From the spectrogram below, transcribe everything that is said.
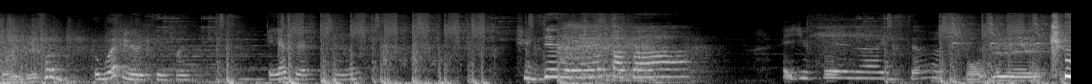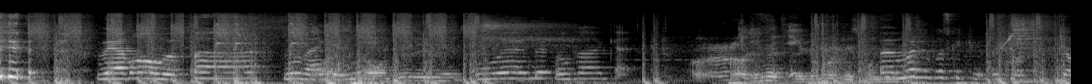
T'avais le téléphone Ouais, j'ai le téléphone. Et là, je. Je suis désolée, papa. Et je fais. Je vais engueuler. Mais après, on veut pas. Mais on va Je gagner. Ouais, mais on va gagner. Oh là là, bien tes Boy qui se font Euh, moi, je pense que tu veux. Moi,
